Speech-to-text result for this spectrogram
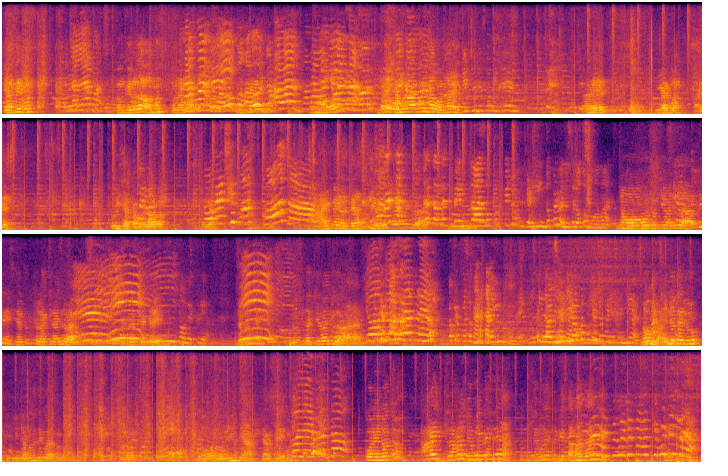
¿Qué hacemos? ¿Con qué lo lavamos? ¿Con agua? ¿Con jabón? ¿Con jabón? Ya le echamos agua y jabón, a ver. A ver. Y agua, a ver. Uy, se acabó el agua. ¡No me eches más cosas! Ay, pero espérate que yo te puedo Tú te ayudar. estás inventando porque yo jugué lindo, pero él se lo tomó a mal. No, yo quiero ayudarte, ¿es cierto que yo la quiero ayudar? ¿Ustedes qué creen? No le creas. Yo creo que yo sí la quiero ayudar. ¿Qué pasa, está nervioso porque yo soy genial. No, mira, yo te ayudo y limpiamos ese corazón. A ver. No, no limpia. ¿Qué hacemos? ¿Con el otro? ¡Ay, claro! ¡Qué buena idea! Hacemos este que está más grande. ¡Me duele más! ¡Qué buena idea!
